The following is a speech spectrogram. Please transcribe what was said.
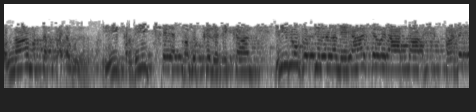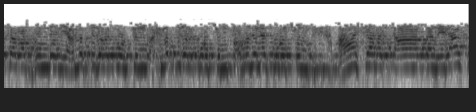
ഒന്നാമത്തെ പടവ് ഈ പ്രതീക്ഷയെ നമുക്ക് ലഭിക്കാൻ ഈ രൂപത്തിലുള്ള നിരാശ വരാത്ത പടച്ച റബ്ബിന്റെ അമത്തുകളെ കുറിച്ചും അഹ്മത്തുകളെ കുറിച്ചും തമിഴിനെ കുറിച്ചും ആശ വറ്റാത്ത നിരാശ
